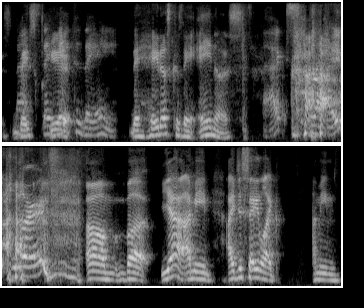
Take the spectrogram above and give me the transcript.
it's Facts. basically they hate because they ain't. They hate us because they ain't us. Facts. right. Word. Um, but yeah, I mean, I just say like, I mean,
